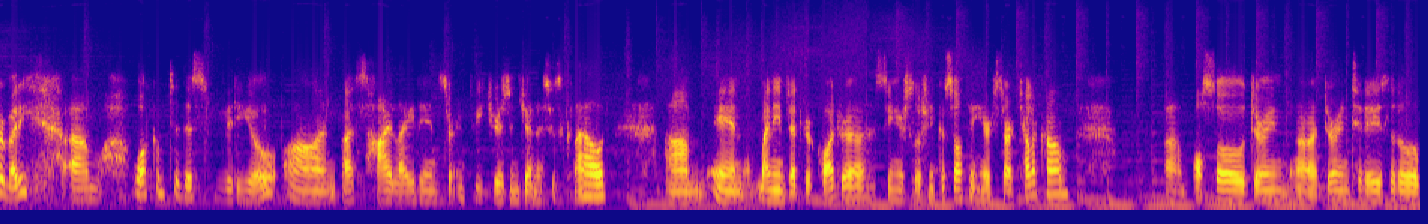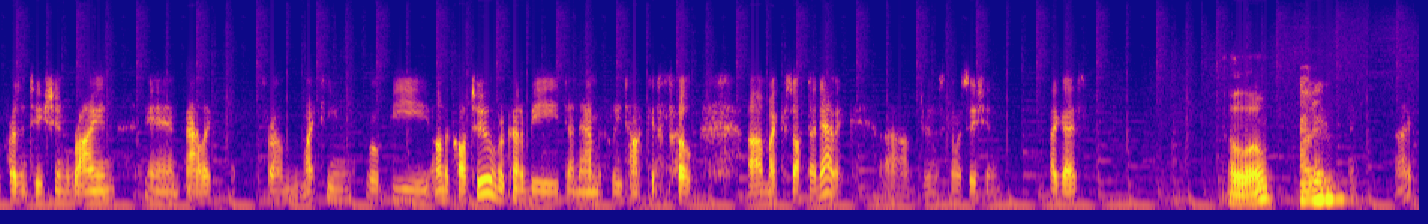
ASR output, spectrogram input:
everybody, um, welcome to this video on us highlighting certain features in Genesys Cloud. Um, and my name is Edgar Quadra, Senior Solution Consultant here at Star Telecom. Um, also, during uh, during today's little presentation, Ryan and Alec from my team will be on the call too. We're going to be dynamically talking about uh, Microsoft Dynamic um, during this conversation. Hi, guys. Hello. Howdy. All right.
